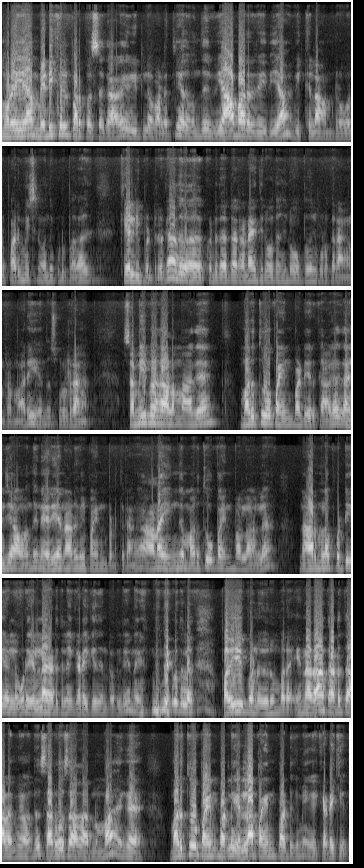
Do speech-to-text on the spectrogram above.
முறையாக மெடிக்கல் பர்பஸுக்காக வீட்டில் வளர்த்தி அதை வந்து வியாபார ரீதியாக விற்கலாம் அப்படின்ற ஒரு பர்மிஷன் வந்து கொடுப்பதா கேள்விப்பட்டிருக்கேன். அது கிட்டத்தட்ட ரெண்டாயிரத்தி இருபத்தஞ்சில் ஒப்புதல் கொடுக்குறாங்கன்ற மாதிரி வந்து சொல்கிறாங்க சமீப காலமாக மருத்துவ பயன்பாட்டிற்காக கஞ்சா வந்து நிறைய நாடுகள் பயன்படுத்துகிறாங்க ஆனால் இங்கே மருத்துவ பயன்பாடெலாம் இல்லை. நார்மலாக பொட்டிகளில் கூட எல்லா இடத்துலையும் கிடைக்குதுன்றதுலையும் நான் இந்த இடத்துல பதிவு பண்ண விரும்புகிறேன் என்னதான் தடுத்தாலுமே வந்து சர்வசாதாரணமாக இங்கே மருத்துவ பயன்பாட்டில் எல்லா பயன்பாட்டுக்குமே இங்கே கிடைக்குது.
